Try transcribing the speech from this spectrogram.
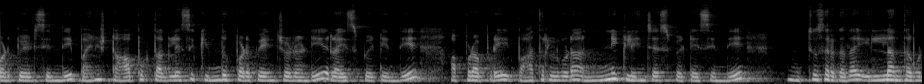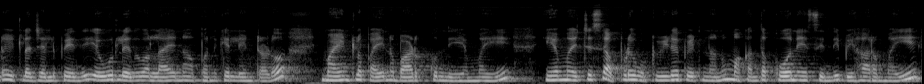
పడిపోయేసింది పైన స్టాప్కి తగిలేసి కిందకు పడిపోయింది చూడండి రైస్ పెట్టింది. అప్పుడప్పుడే ఈ పాత్రలు కూడా అన్నీ క్లీన్ చేసి పెట్టేసింది. చూసారు కదా ఇల్లంతా కూడా ఇట్లా జల్లిపోయింది. ఎవరు లేదు వాళ్ళ ఆయన పనికి వెళ్ళి మా ఇంట్లో పైన బాడుకుంది ఈ అమ్మాయి. ఈ అమ్మాయి వచ్చేసి అప్పుడే ఒక వీడియో పెట్టినాను. మాకంతా కోనేసింది బీహార్ అమ్మాయి.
